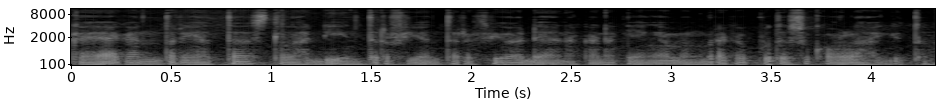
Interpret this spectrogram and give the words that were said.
Kayak kan ternyata setelah di interview-interview ada anak-anak yang emang mereka putus sekolah gitu.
